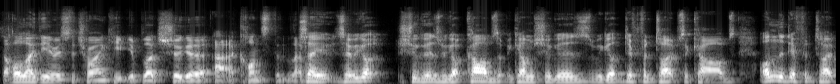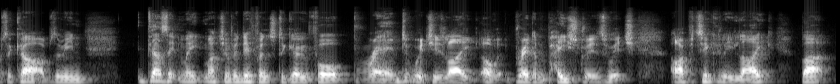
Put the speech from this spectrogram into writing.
the whole idea is to try and keep your blood sugar at a constant level. So, so we got sugars, we got carbs that become sugars, we got different types of carbs. On the different types of carbs, I mean, does it make much of a difference to go for bread, which is like of bread and pastries, which I particularly like, but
